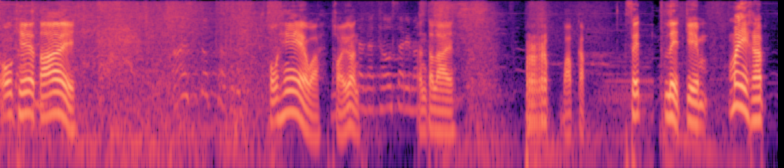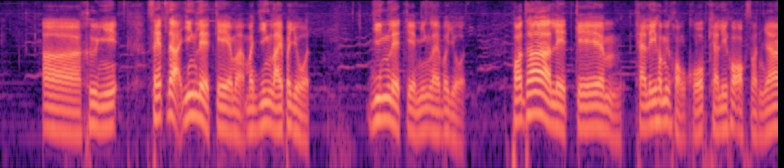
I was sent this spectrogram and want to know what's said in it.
โอเค ตายเขาแห่ว่ะ ถอยก่อน อันตรายปรับบับกับ เซตเลดเกม ไม่ครับเอ่อคืออย่างนี้เซตอะยิ่งเลดเกมอะมันยิ่งไร้ประโยชน์ ยิ่งเลดเกมยิ่งไร้ประโยชน์ เพราะถ้าเลดเกมแครี่เขามีของครบแครี่เขาออกซอนย่า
